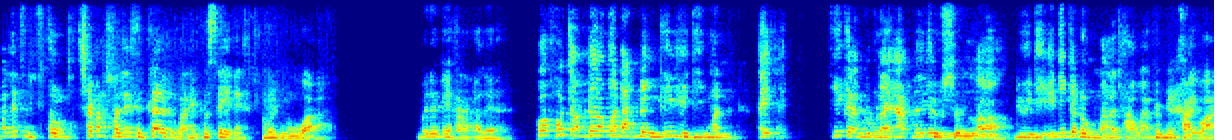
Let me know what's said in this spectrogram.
มันเล่นสินโตใช่ปะมันเล่นเซนเตอร์หรือว่าไอ้พุซี่เนี่ยไม่รู้ว่ะ ไม่ได้ไปหาเลย เพราะเขาจำได้ว่านัดหนึ่งที่อยู่ดีมันไอ้ที่กำลังดูไลน์อัพแล้วอยู่เซลล่าอยู่ดีไอ้นี่ก็ลงมาแล้วถามว่าเป็นเป็นใครวะ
